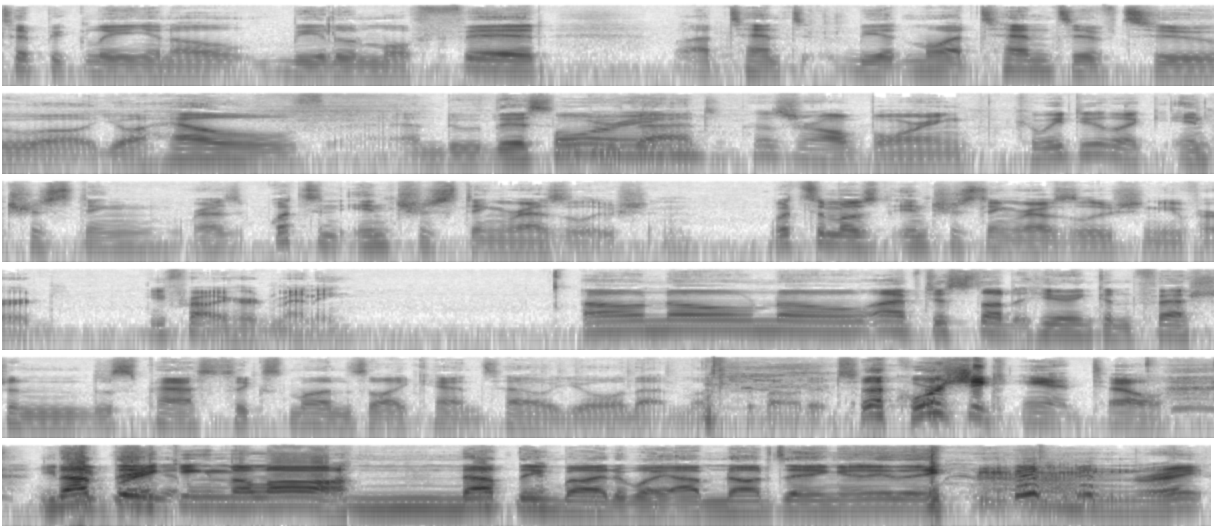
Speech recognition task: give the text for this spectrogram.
typically, you know, be a little more fit, attent, be more attentive to uh, your health, and do this and do that. Those are all boring. Can we do like interesting? Res- What's an interesting resolution? What's the most interesting resolution you've heard? You've probably heard many. Oh no, no! I've just started hearing confession this past six months, so I can't tell you all that much about it. Of course, you can't tell. You'd Nothing- breaking the law, Nothing, by the way. I'm not saying anything. right?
